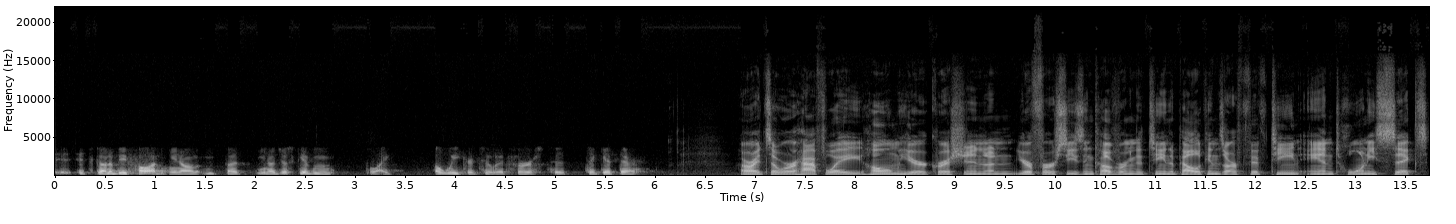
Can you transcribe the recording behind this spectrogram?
it's going to be fun. You know, but you know, just give them like a week or two at first to to get there. All right, so we're halfway home here, Christian, on your first season covering the team. The Pelicans are 15 and 26.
